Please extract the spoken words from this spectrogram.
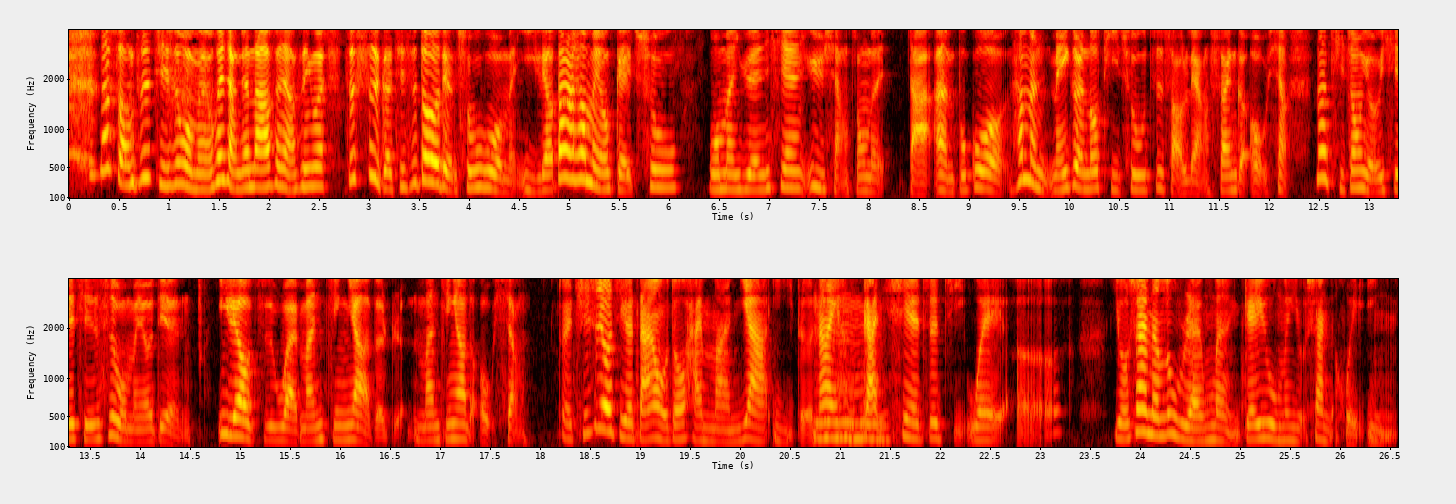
那总之，其实我们会想跟大家分享，是因为这四个其实都有点出乎我们意料，当然他们有给出。我们原先预想中的答案，不过他们每一个人都提出至少两三个偶像，那其中有一些其实是我们有点意料之外、蛮惊讶的人，蛮惊讶的偶像。对，其实有几个答案我都还蛮讶异的，那也很感谢这几位呃友善的路人们给予我们友善的回应。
